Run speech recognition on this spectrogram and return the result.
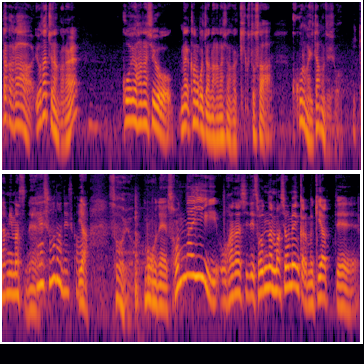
だからよだっちなんかねこういう話をねかのこちゃんの話なんか聞くとさ心が痛むでしょ。痛みますね。えそうなんですか？いやそうよ。もうねそんないいお話でそんな真正面から向き合って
